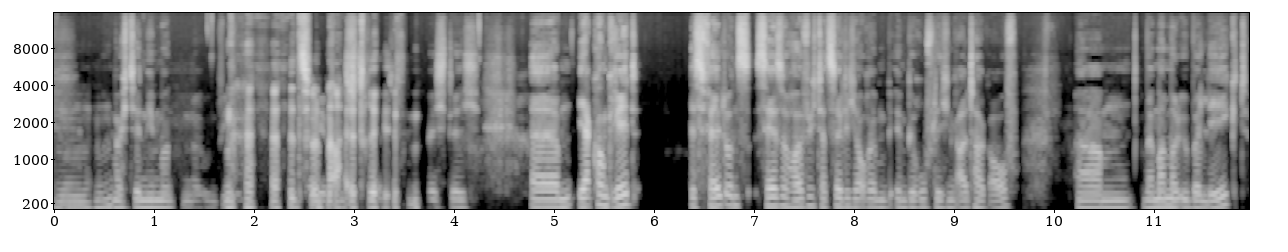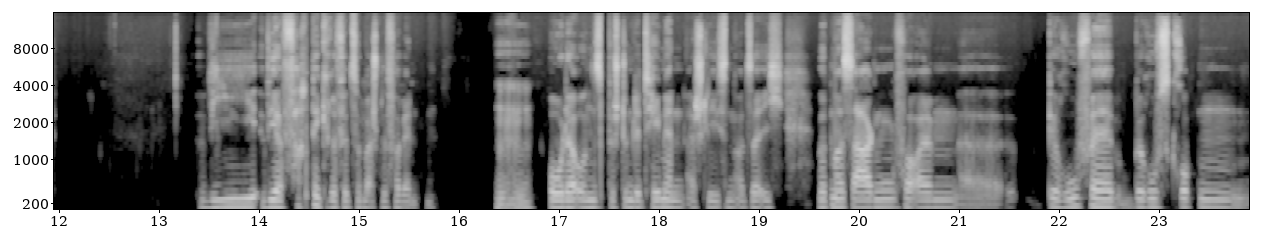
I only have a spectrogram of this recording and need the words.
Mhm. möchte niemanden irgendwie Zu nahe treten. Richtig. Ähm, ja, konkret, es fällt uns sehr, sehr häufig tatsächlich auch im, im beruflichen Alltag auf, ähm, wenn man mal überlegt, wie wir Fachbegriffe zum Beispiel verwenden Mhm. oder uns bestimmte Themen erschließen. Also ich würde mal sagen, vor allem äh, Berufe, Berufsgruppen,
